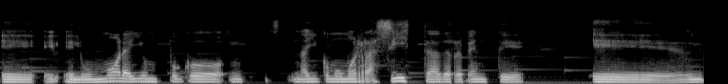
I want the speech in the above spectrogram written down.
el, el humor ahí un poco, in- hay como humor racista de repente, eh,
